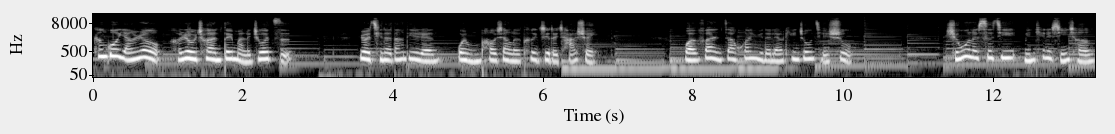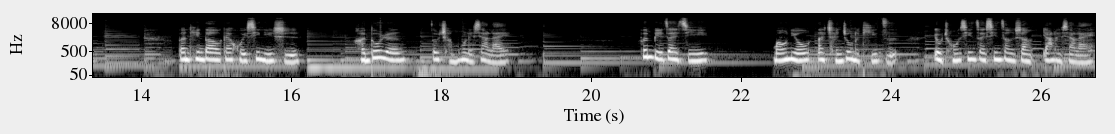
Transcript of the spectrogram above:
坑锅羊肉和肉串堆满了桌子，热情的当地人为我们泡上了特制的茶水。晚饭在欢愉的聊天中结束，询问了司机明天的行程。当听到该回西宁时，很多人都沉默了下来。分别在即，牦牛那沉重的蹄子又重新在心脏上压了下来。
